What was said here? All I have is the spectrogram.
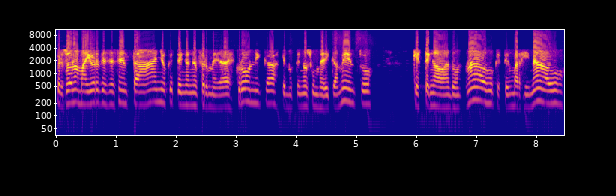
personas mayores de 60 años que tengan enfermedades crónicas, que no tengan sus medicamentos, que estén abandonados, que estén marginados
